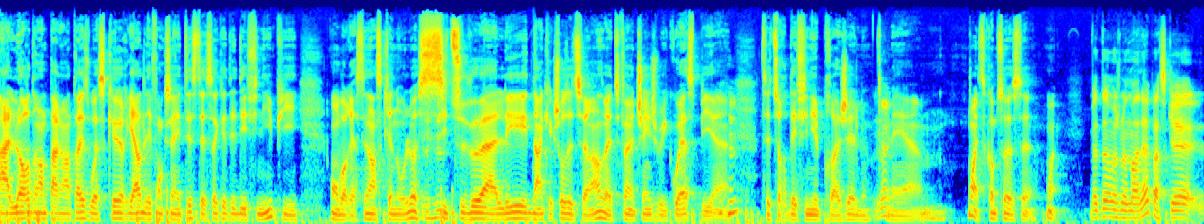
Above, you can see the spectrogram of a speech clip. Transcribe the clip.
à l'ordre entre parenthèses où est-ce que, regarde, les fonctionnalités, c'était ça qui était défini, puis on va rester dans ce créneau-là. Si tu veux aller dans quelque chose de différent, ben, tu fais un change request, puis euh, tu tu redéfinis le projet. Là. Mais ouais, c'est comme ça. c'est- Ouais. Maintenant, moi, je me demandais parce que,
